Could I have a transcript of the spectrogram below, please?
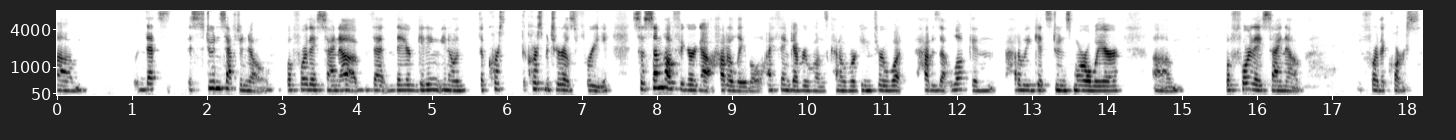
um, that's students have to know before they sign up that they're getting, you know, the course the course material is free. So somehow figuring out how to label. I think everyone's kind of working through what how does that look and how do we get students more aware um, before they sign up for the course.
